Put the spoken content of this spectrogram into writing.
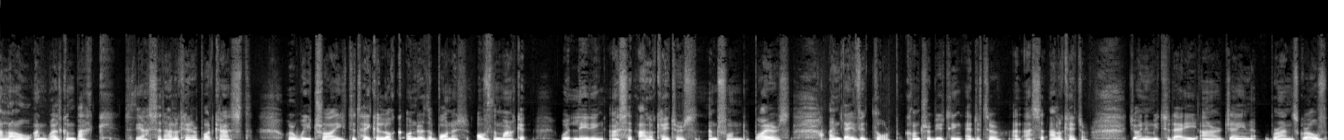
Hello, and welcome back to the Asset Allocator podcast, where we try to take a look under the bonnet of the market with leading asset allocators and fund buyers. I'm David Thorpe, contributing editor at Asset Allocator. Joining me today are Jane Bransgrove,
